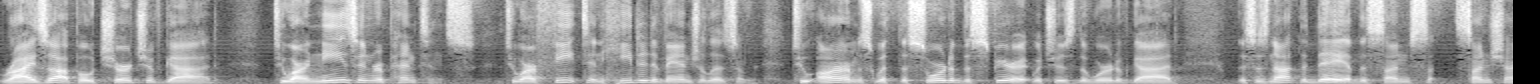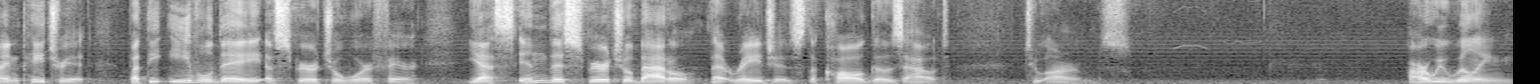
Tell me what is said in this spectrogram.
Rise up, O church of God, to our knees in repentance, to our feet in heated evangelism, to arms with the sword of the Spirit, which is the Word of God. This is not the day of the sun, sunshine patriot, but the evil day of spiritual warfare. Yes, in this spiritual battle that rages, the call goes out to arms? Are we willing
